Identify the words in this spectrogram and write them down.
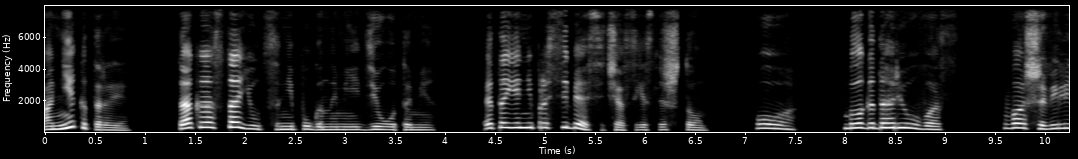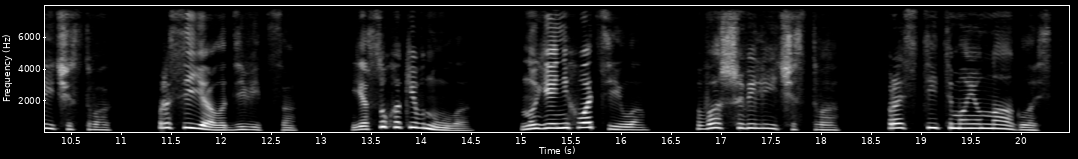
а некоторые так и остаются непуганными идиотами. Это я не про себя сейчас, если что. О, благодарю вас, ваше величество, просияла девица. Я сухо кивнула, но ей не хватило. Ваше величество, простите мою наглость.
